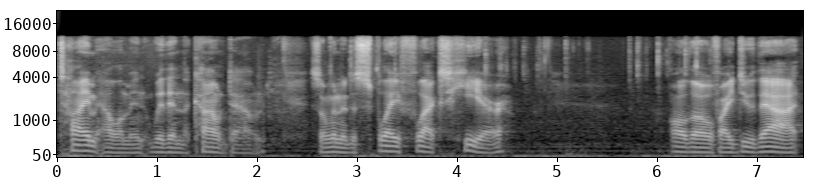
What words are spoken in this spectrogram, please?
time element within the countdown. So I'm going to display flex here. Although if I do that,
